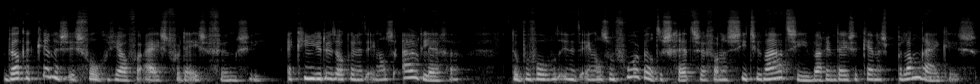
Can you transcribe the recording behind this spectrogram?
Welke kennis is volgens jou vereist voor deze functie? En kun je dit ook in het Engels uitleggen? Door bijvoorbeeld in het Engels een voorbeeld te schetsen van een situatie waarin deze kennis belangrijk is.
